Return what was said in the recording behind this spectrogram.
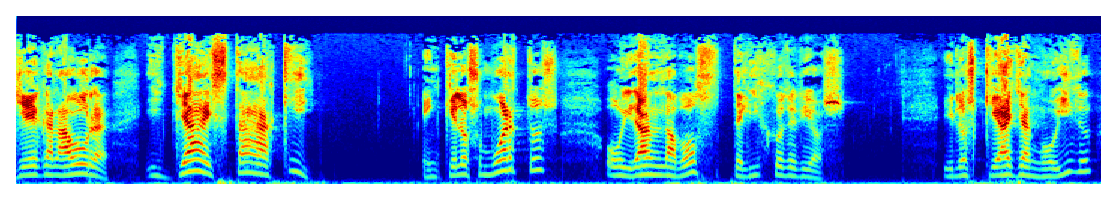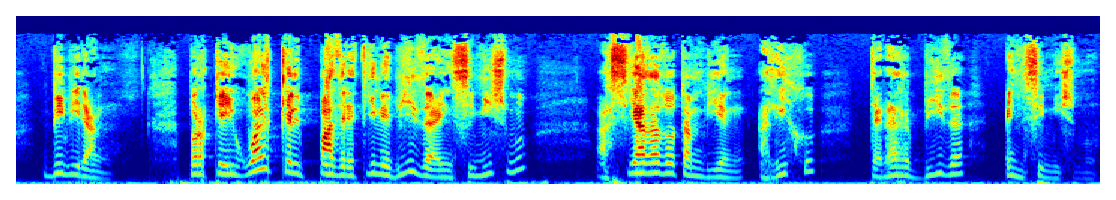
llega la hora, y ya está aquí, en que los muertos oirán la voz del Hijo de Dios, y los que hayan oído vivirán, porque igual que el Padre tiene vida en sí mismo, así ha dado también al Hijo tener vida en sí mismo.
